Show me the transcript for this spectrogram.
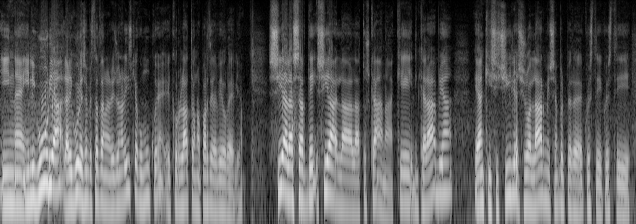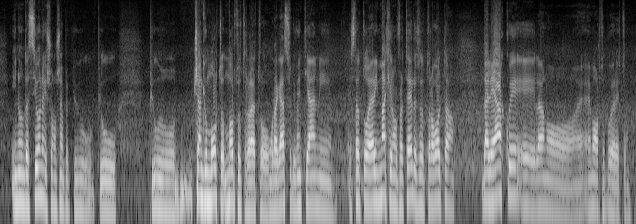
In, eh, in, Liguria, la Liguria è sempre stata una regione a rischio, comunque è correlata a una parte della via Aurelia. Sia, la, Sarde sia la, la, Toscana che in Calabria e anche in Sicilia ci sono allarmi sempre per queste, queste inondazioni che sono sempre più... più, più c'è anche un morto, morto tra l'altro, un ragazzo di 20 anni, stato, era in macchina con il fratello, è stato travolto dalle acque e è morto poveretto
